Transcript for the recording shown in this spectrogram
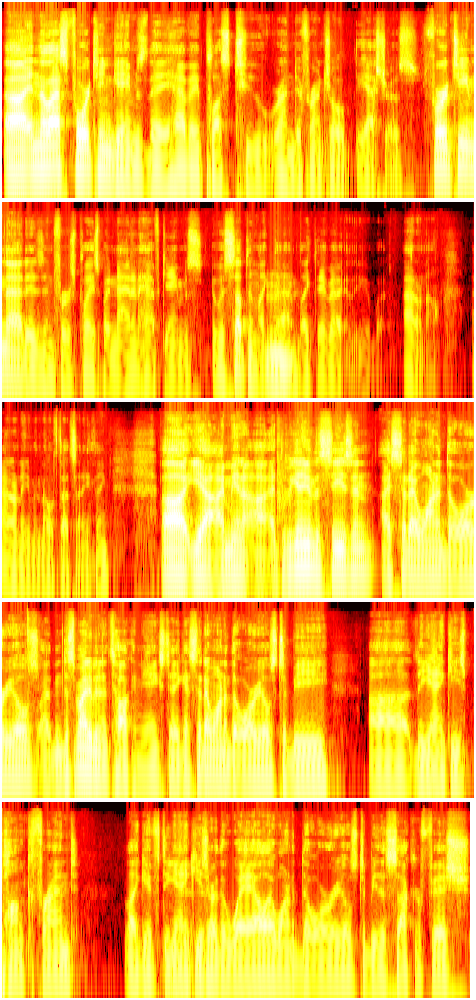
Uh, in the last 14 games, they have a plus two run differential, the Astros. For a team that is in first place by nine and a half games, it was something like mm. that. Like they've, I don't know. I don't even know if that's anything. Uh, yeah, I mean, I, at the beginning of the season, I said I wanted the Orioles. I this might have been a talking Yanks take. I said I wanted the Orioles to be uh, the Yankees' punk friend. Like if the Yankees are the whale, I wanted the Orioles to be the sucker fish,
